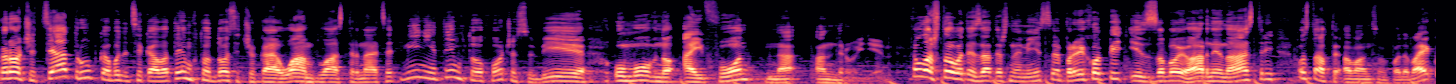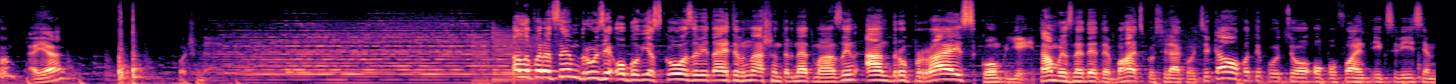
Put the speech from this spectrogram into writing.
Коротше, ця трубка буде цікава тим, хто досі чекає OnePlus 13 Mini, і тим, хто хоче собі умовно iPhone на Android. Влаштовуйте затишне місце, прихопіть із собою гарний настрій, поставте авансом вподобайку, а я починаю. Але перед цим, друзі, обов'язково завітайте в наш інтернет-магазин androprice.com.ua. Там ви знайдете багатько всілякого цікавого по типу цього Oppo Find X8.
